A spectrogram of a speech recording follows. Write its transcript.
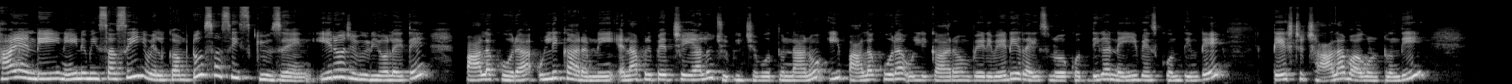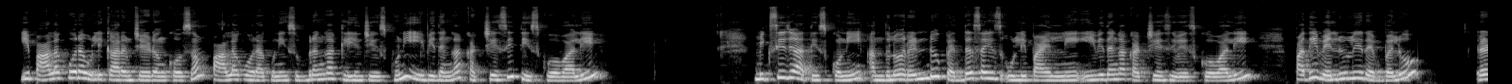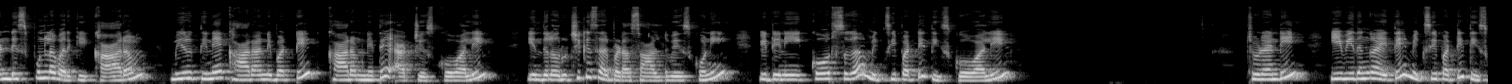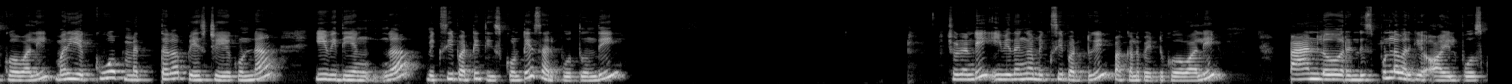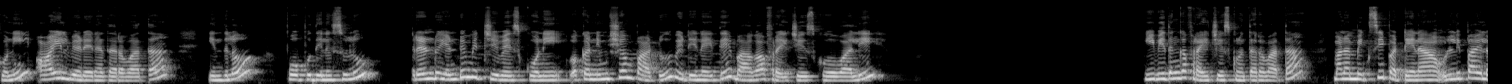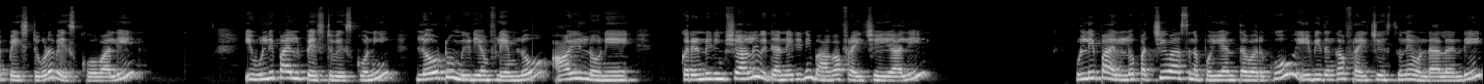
Hi అండి నేను మీ Sasi. Welcome to Sasi's cuisine. ఈరోజు వీడియోలో అయితే పాలకూర ఉల్లికారంని ఎలా ప్రిపేర్ చేయాలో చూపించబోతున్నాను. ఈ పాలకూర ఉల్లికారం వేడివేడి రైస్లో కొద్దిగా నెయ్యి వేసుకొని తింటే టేస్ట్ చాలా బాగుంటుంది. ఈ పాలకూర ఉల్లికారం చేయడం కోసం పాలకూరకుని శుభ్రంగా క్లీన్ చేసుకుని ఈ విధంగా కట్ చేసి తీసుకోవాలి. మిక్సీ జార్ తీసుకొని అందులో రెండు పెద్ద సైజు ఉల్లిపాయల్ని ఈ విధంగా కట్ చేసి వేసుకోవాలి. పది వెల్లుల్లి రెబ్బలు రెండు స్పూన్ల వరకు కారం. మీరు తినే కారాన్ని బట్టి కారంని అయితే యాడ్ చేసుకోవాలి. ఇందులో రుచికి సరిపడా సాల్ట్ వేసుకొని వీటిని కోర్సుగా మిక్సీ పట్టి తీసుకోవాలి. చూడండి ఈ విధంగా అయితే మిక్సీ పట్టి తీసుకోవాలి. మరి ఎక్కువ మెత్తగా పేస్ట్ చేయకుండా ఈ విధంగా మిక్సీ పట్టి తీసుకుంటే సరిపోతుంది. చూడండి ఈ విధంగా మిక్సీ పట్టి పక్కన పెట్టుకోవాలి. ప్యాన్లో రెండు స్పూన్ల వరకు ఆయిల్ పోసుకొని ఆయిల్ వేడైన తర్వాత ఇందులో పోపు దినుసులు రెండు ఎండుమిర్చి వేసుకొని ఒక నిమిషం పాటు వీటినైతే బాగా ఫ్రై చేసుకోవాలి. ఈ విధంగా ఫ్రై చేసుకున్న తర్వాత మనం మిక్సీ పట్టిన ఉల్లిపాయల పేస్ట్ కూడా వేసుకోవాలి. ఈ ఉల్లిపాయల పేస్ట్ వేసుకొని లో టు మీడియం ఫ్లేమ్లో ఆయిల్లోనే ఒక రెండు నిమిషాలు వీటన్నిటిని బాగా ఫ్రై చేయాలి. ఉల్లిపాయల్లో పచ్చివాసన పోయేంత వరకు ఈ విధంగా ఫ్రై చేస్తూనే ఉండాలండి.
